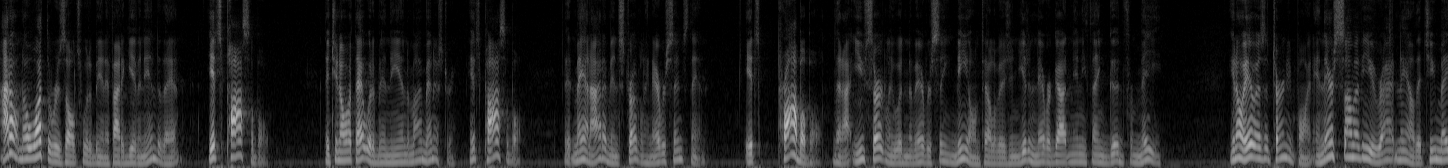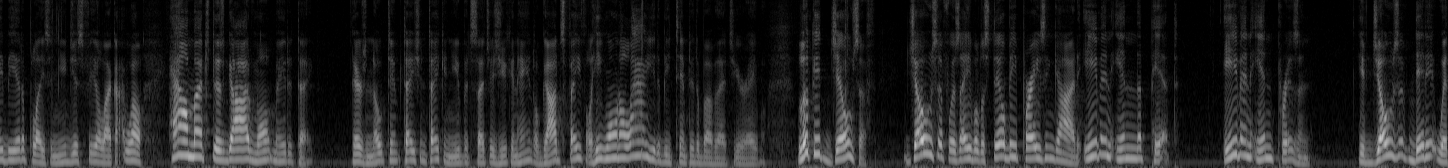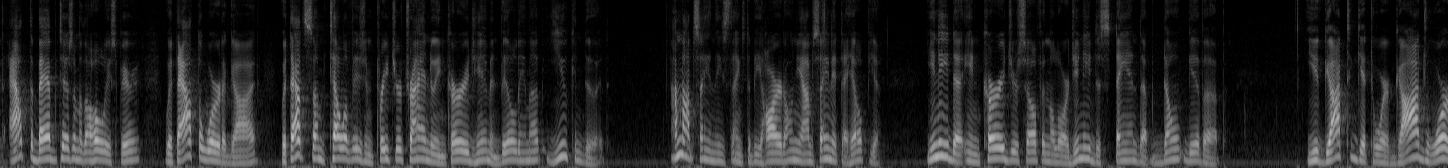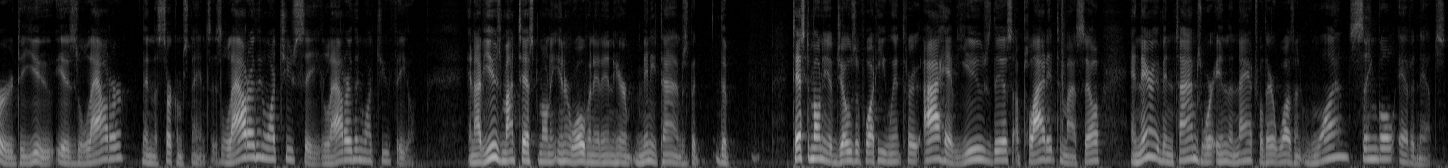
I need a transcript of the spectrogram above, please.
I don't know what the results would have been if I'd have given in to that. It's possible that, you know what, that would have been the end of my ministry. It's possible that, man, I'd have been struggling ever since then. It's probable that I, you certainly wouldn't have ever seen me on television. You'd have never gotten anything good from me. You know, it was a turning point. And there's some of you right now that you may be at a place and you just feel like, well, how much does God want me to take? There's no temptation taking you but such as you can handle. God's faithful. He won't allow you to be tempted above that you're able. Look at Joseph. Joseph was able to still be praising God even in the pit, even in prison. If Joseph did it without the baptism of the Holy Spirit, without the Word of God, without some television preacher trying to encourage him and build him up, you can do it. I'm not saying these things to be hard on you, I'm saying it to help you. You need to encourage yourself in the Lord. You need to stand up. Don't give up. You've got to get to where God's Word to you is louder than the circumstances, louder than what you see, louder than what you feel. And I've used my testimony, interwoven it in here many times, but the testimony of Joseph, what he went through, I have used this, applied it to myself, and there have been times where in the natural there wasn't one single evidence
